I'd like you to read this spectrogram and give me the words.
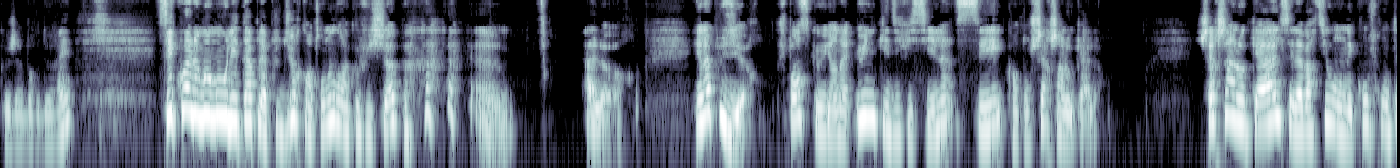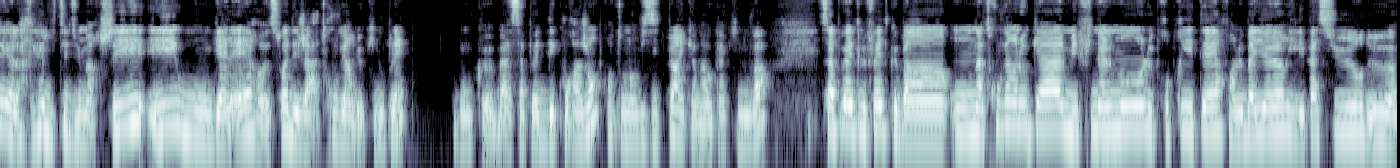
que j'aborderai. C'est quoi le moment ou l'étape la plus dure quand on ouvre un coffee shop? Alors, il y en a plusieurs. Je pense qu'il y en a une qui est difficile, c'est quand on cherche un local. Chercher un local, c'est la partie où on est confronté à la réalité du marché et où on galère euh, soit déjà à trouver un lieu qui nous plaît, donc euh, bah, ça peut être décourageant quand on en visite plein et qu'il n'y en a aucun qui nous va. Ça peut être le fait que ben on a trouvé un local mais finalement le propriétaire, enfin le bailleur, il est pas sûr de euh,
